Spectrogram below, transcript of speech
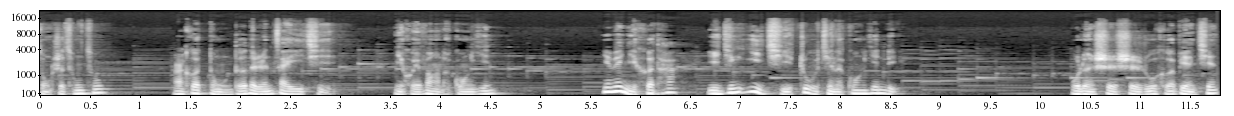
总是匆匆，而和懂得的人在一起，你会忘了光阴，因为你和他已经一起住进了光阴里。无论世事如何变迁，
